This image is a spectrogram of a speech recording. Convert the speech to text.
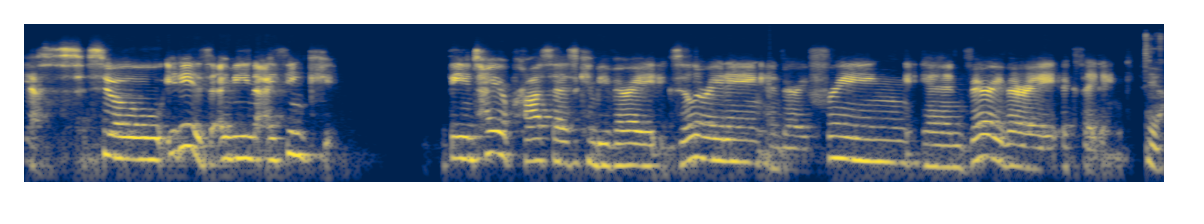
Yes, so it is. I mean, I think the entire process can be very exhilarating and very freeing and very, very exciting. Yeah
